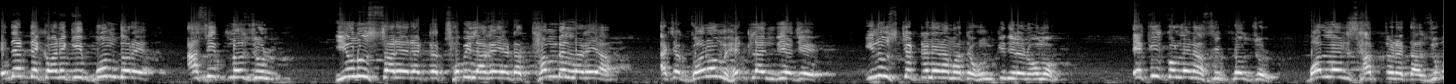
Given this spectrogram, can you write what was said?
এদের দেখে অনেকেই বোম ধরে আসিফ নজরুল ইউনুস স্যারের একটা ছবি লাগাইয়া, একটা থাম্বেল লাগাইয়া, একটা গরম হেডলাইন দিয়ে যে ইউনুসকে টেনে নামাতে হুমকি দিলেন অমুক। একই করলেন আসিফ নজরুল? বললেন, ছাত্র নেতা, যুব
